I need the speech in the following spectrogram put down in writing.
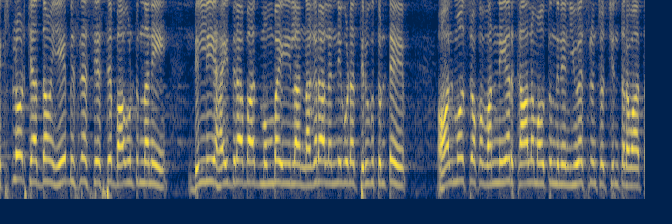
ఎక్స్ప్లోర్ చేద్దాం ఏ బిజినెస్ చేస్తే బాగుంటుందని ఢిల్లీ హైదరాబాద్ ముంబై ఇలా నగరాలన్నీ కూడా తిరుగుతుంటే ఆల్మోస్ట్ ఒక వన్ ఇయర్ కాలం అవుతుంది నేను యుఎస్ నుంచి వచ్చిన తర్వాత.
